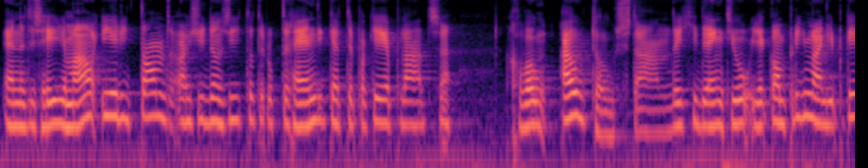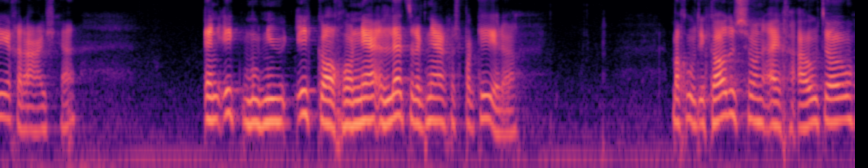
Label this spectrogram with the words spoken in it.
En het is helemaal irritant als je dan ziet dat er op de gehandicapte parkeerplaatsen gewoon auto's staan. Dat je denkt, joh, je kan prima die parkeergarage. En ik moet nu, ik kan gewoon letterlijk nergens parkeren. Maar goed, ik had dus zo'n eigen auto.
